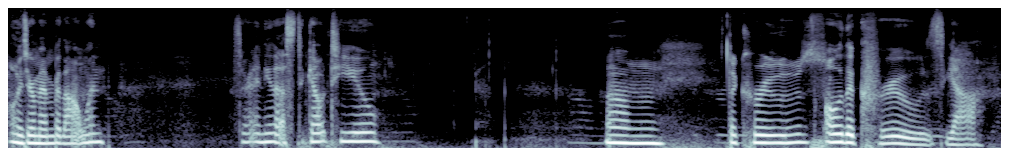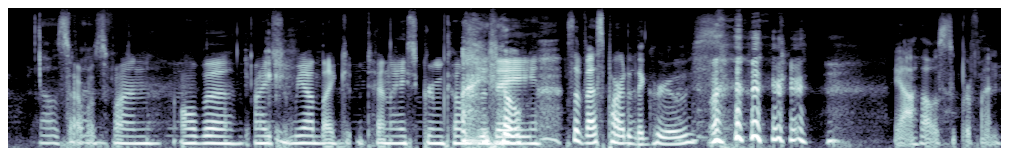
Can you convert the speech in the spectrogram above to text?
I always remember that one. Is there any that stick out to you? Um, the cruise. Oh, the cruise. Yeah. That was That fun. was fun. All the ice. We had like ten ice cream cones a day. It's the best part of the cruise. yeah, that was super fun.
